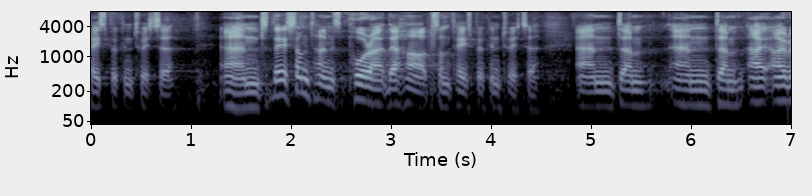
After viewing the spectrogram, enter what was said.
Facebook and Twitter, and they sometimes pour out their hearts on Facebook and Twitter. And, um, and um, I, I,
